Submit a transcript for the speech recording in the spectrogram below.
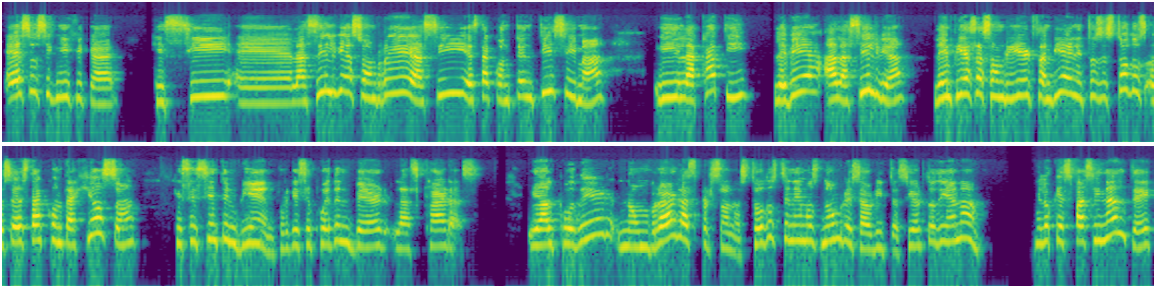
Eso significa que si eh, la Silvia sonríe así, está contentísima, y la Katy le ve a la Silvia, le empieza a sonreír también. Entonces todos, o sea, está contagioso que se sienten bien porque se pueden ver las caras. Y al poder nombrar las personas, todos tenemos nombres ahorita, ¿cierto, Diana? Y lo que es fascinante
